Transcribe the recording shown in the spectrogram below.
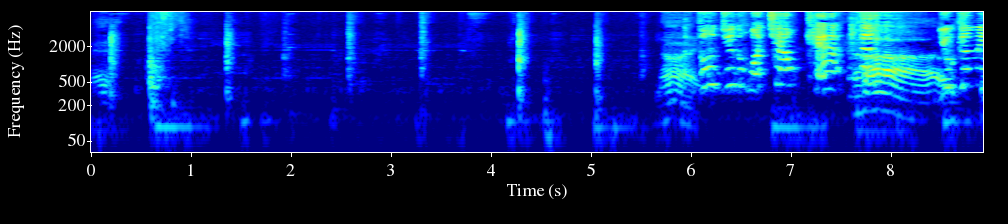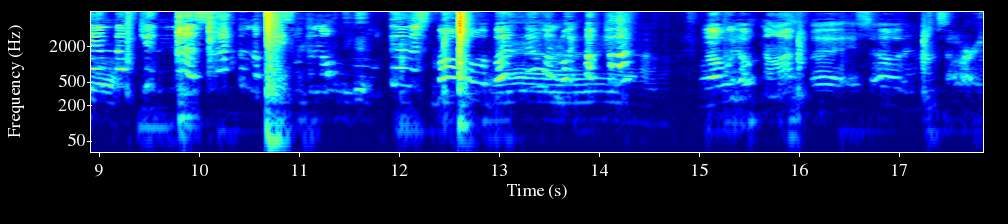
Hey. Nice. Told you to watch out, cat. Ah, You're gonna cool. end up getting uh, smacked in the face with an old tennis ball, but new one, like pop. Well, we hope not, but if so, then I'm sorry.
